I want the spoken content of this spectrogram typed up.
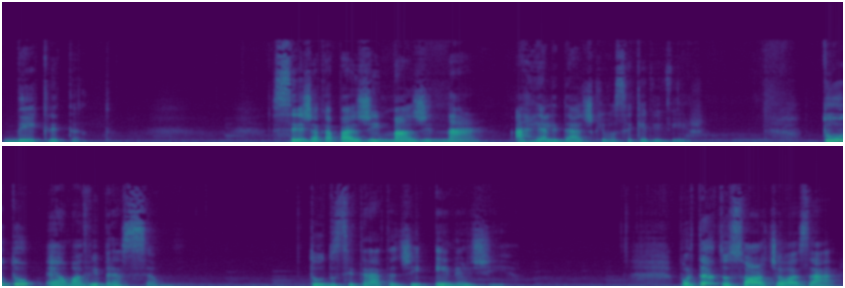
decretando. Seja capaz de imaginar a realidade que você quer viver. tudo é uma vibração. Tudo se trata de energia. Portanto, sorte ou azar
